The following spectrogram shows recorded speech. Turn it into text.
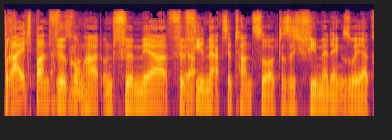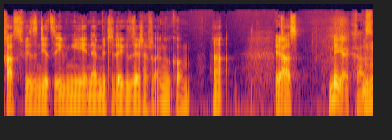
Breitbandwirkung hat und für mehr für Ja. viel mehr Akzeptanz sorgt dass sich viel mehr denken so ja krass wir sind jetzt irgendwie in der Mitte der Gesellschaft angekommen ja Ja. krass Mega krass.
